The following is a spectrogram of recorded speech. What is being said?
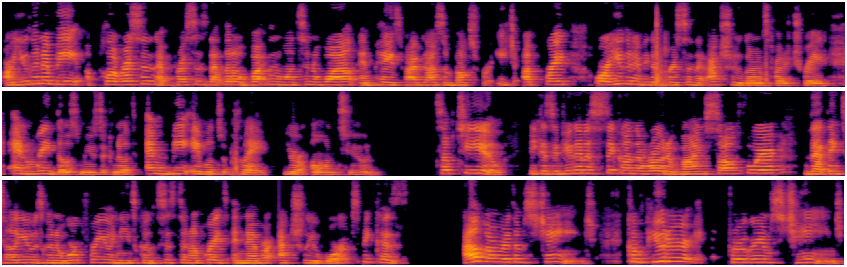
Are you going to be a person that presses that little button once in a while and pays 5,000 bucks for each upgrade? Or are you going to be the person that actually learns how to trade and read those music notes and be able to play your own tune? It's up to you. Because if you're going to stick on the road of buying software that they tell you is going to work for you and needs consistent upgrades and never actually works because algorithms change, computer programs change,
